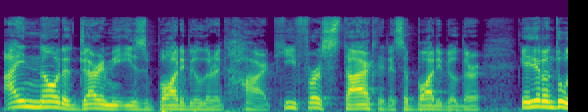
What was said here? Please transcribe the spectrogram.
I know that Jeremy is bodybuilder at heart. He first started as a bodybuilder. He didn't do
